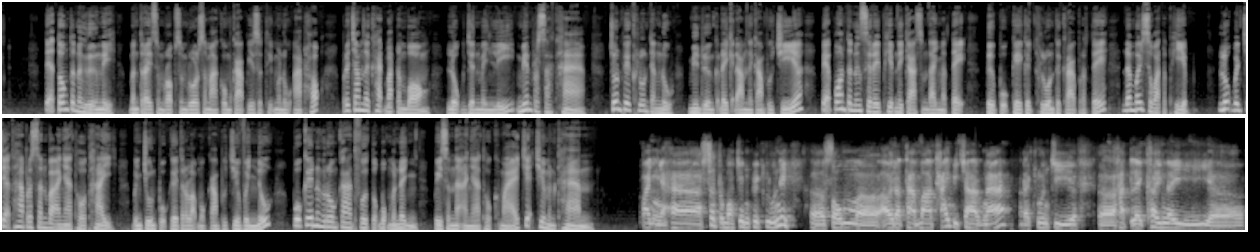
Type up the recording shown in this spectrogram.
តកតងទៅនឹងរឿងនេះមន្ត្រីសម្របសម្រួលសមាគមការពារសិទ្ធិមនុស្សអាត6ប្រចាំនៅខេត្តបាត់ដំបងលោកយិនមេងលីមានប្រសាសន៍ថាជនភៀសខ្លួនទាំងនោះមានរឿងក្តីក្តាមនៅកម្ពុជាពាក់ព័ន្ធទៅនឹងសេរីភាពនៃការសម្ដែងមតិទើបពួកគេកិច្ចខ្លួនទៅក្រៅប្រទេសដើម្បីសវត្ថិភាពលោកបញ្ជាក់ថាប្រសិនបើអាជ្ញាធរថៃបញ្ជូនពួកគេត្រឡប់មកកម្ពុជាវិញនោះ ពួកគេនឹងរងការធ្វើទុកបុកម្នេញពីសំណាក់អាជ្ញាធរខ្មែរជាជាមិនខាន។ បញ្ហាសិទ្ធិរបស់ជនភៀសខ្លួននេះសូមឲ្យរដ្ឋាភិបាលថៃពិចារណា ដែលខ្លួនជាហត្ថលេខីនៃ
